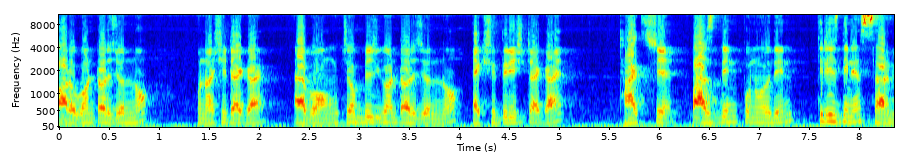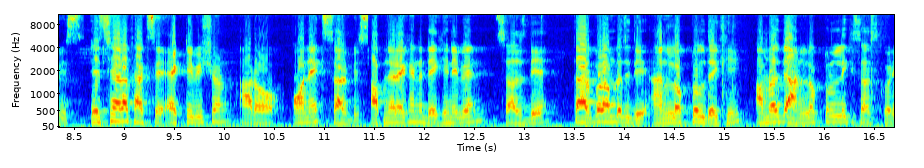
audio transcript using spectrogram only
বারো ঘণ্টার জন্য উনাশি টাকায় এবং চব্বিশ ঘণ্টার জন্য একশো টাকায় থাকছে পাঁচ দিন, পনেরো দিন, তিরিশ দিনের সার্ভিস। এছাড়া থাকছে অ্যাক্টিভিশন আরও অনেক সার্ভিস। আপনারা এখানে দেখে নেবেন সার্চ দিয়ে। তারপর আমরা যদি আনলক টুল দেখি, আমরা যদি আনলক টুল লিখে সার্চ করি,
